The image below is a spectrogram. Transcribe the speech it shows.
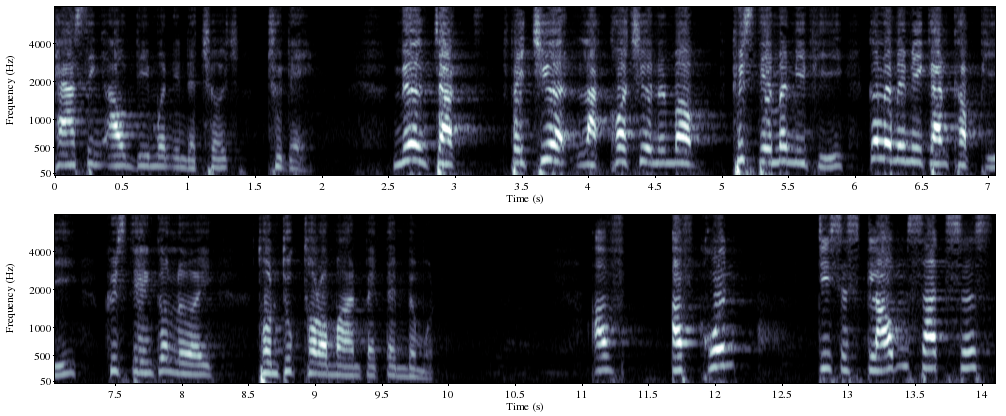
casting out demon in the church today. เนื่องจากไปเชื่อหลักข้อเชื่อนั้นว่าคริสเตียนไม่มีผี ก็เลยไม่มีการขับผี คริสเตียนก็เลยทนทุกข์ทรมานไปเต็มไปหมด Auf, aufgrund dieses Glaubenssatzes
